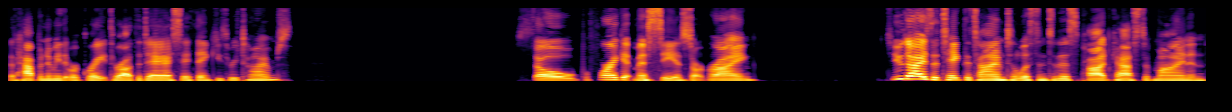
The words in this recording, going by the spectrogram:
that happened to me that were great throughout the day, I say thank you three times. So before I get misty and start crying, to you guys that take the time to listen to this podcast of mine and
